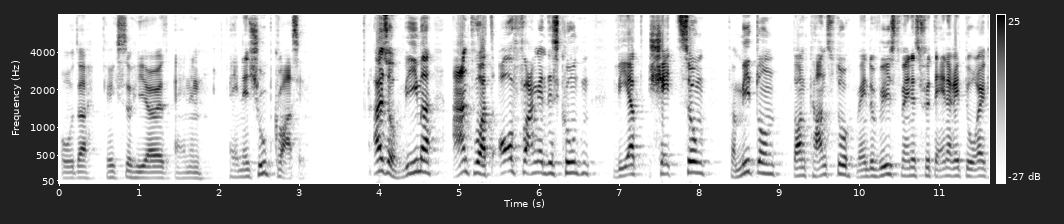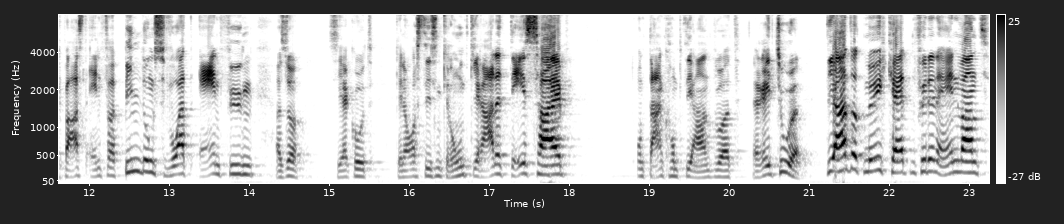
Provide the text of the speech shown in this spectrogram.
oder kriegst du hier halt einen, einen Schub quasi. Also, wie immer, Antwort auffangen des Kunden, Wertschätzung vermitteln, dann kannst du, wenn du willst, wenn es für deine Rhetorik passt, ein Verbindungswort einfügen. Also, sehr gut, genau aus diesem Grund, gerade deshalb, und dann kommt die Antwort Retour. Die Antwortmöglichkeiten für den Einwand,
